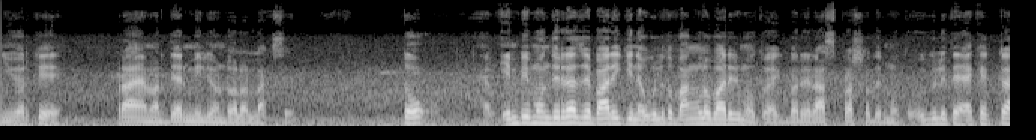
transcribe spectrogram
নিউ ইয়র্কে প্রায় আমার দেড় মিলিয়ন ডলার লাগছে। তো এমপি মন্দিররা যে বাড়ি কিনে, ওগুলি তো বাংলো বাড়ির মতো, একবারে রাজপ্রাসাদের মতো। ওইগুলিতে এক একটা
